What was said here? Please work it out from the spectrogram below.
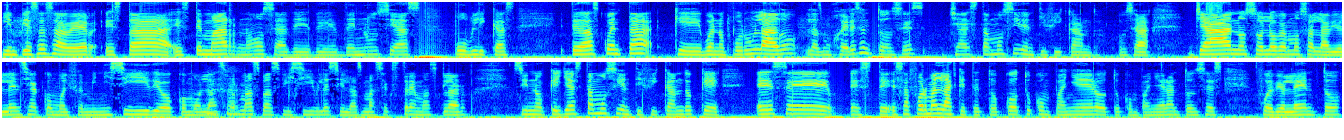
y empiezas a ver esta, este mar, ¿no? O sea, de, de denuncias públicas, te das cuenta que, bueno, por un lado, las mujeres entonces ya estamos identificando. O sea, ya no solo vemos a la violencia como el feminicidio, como las formas más visibles y las más extremas, claro, sino que ya estamos identificando que ese, este, esa forma en la que te tocó tu compañero o tu compañera entonces fue violento,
